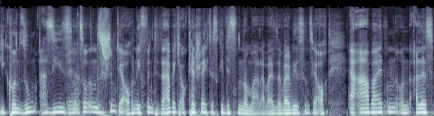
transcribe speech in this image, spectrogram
die Konsumassis Ja. und so. Und das stimmt ja auch. Und ich finde, da habe ich auch kein schlechtes Gewissen normalerweise, weil wir es uns ja auch erarbeiten und alles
